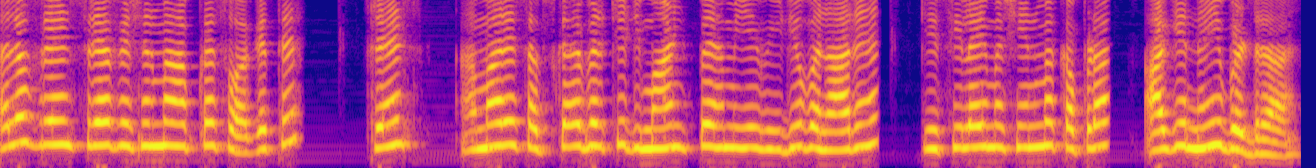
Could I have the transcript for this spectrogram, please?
हेलो फ्रेंड्स श्रेया फ़ैशन में आपका स्वागत है। फ्रेंड्स हमारे सब्सक्राइबर की डिमांड पे हम ये वीडियो बना रहे हैं कि सिलाई मशीन में कपड़ा आगे नहीं बढ़ रहा है।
